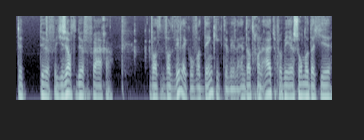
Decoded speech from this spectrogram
te durven, jezelf te durven vragen. Wat, wat wil ik of wat denk ik te willen? En dat gewoon uit te proberen zonder dat je,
